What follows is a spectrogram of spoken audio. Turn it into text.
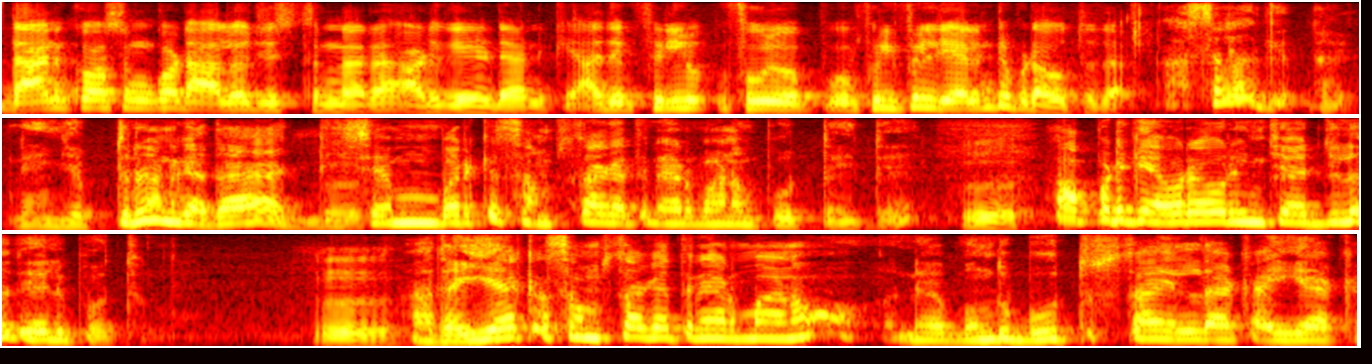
దానికోసం కూడా ఆలోచిస్తున్నారా అడుగేయడానికి? అది ఫిల్ ఫుల్ఫిల్ చేయాలంటే ఇప్పుడు అవుతుందా? అసలు నేను చెప్తున్నాను కదా డిసెంబర్కి సంస్థాగత నిర్మాణం పూర్తయితే అప్పటికి ఎవరెవరు ఇన్ఛార్జీలో తేలిపోతుంది. అది అయ్యాక సంస్థాగత నిర్మాణం ముందు బూత్ స్థాయిల దాకా అయ్యాక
